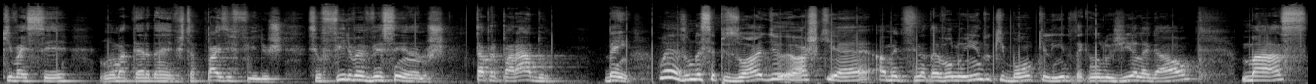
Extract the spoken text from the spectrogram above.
que vai ser uma matéria da revista Pais e Filhos. Seu filho vai viver 100 anos. Tá preparado? Bem, o resumo desse episódio eu acho que é a medicina tá evoluindo, que bom, que lindo, tecnologia legal, mas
